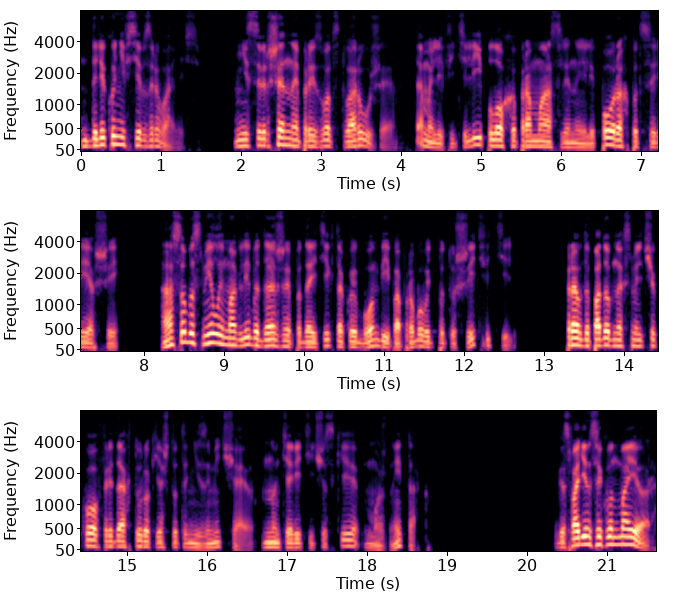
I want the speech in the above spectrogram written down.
Далеко не все взрывались. Несовершенное производство оружия. Там или фитили плохо промасленные, или порох подсыревший. А особо смелые могли бы даже подойти к такой бомбе и попробовать потушить фитиль. Правда, подобных смельчаков в рядах турок я что-то не замечаю, но теоретически можно и так. «Господин секунд-майор,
